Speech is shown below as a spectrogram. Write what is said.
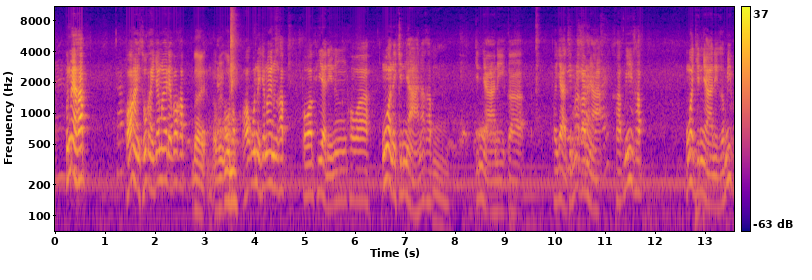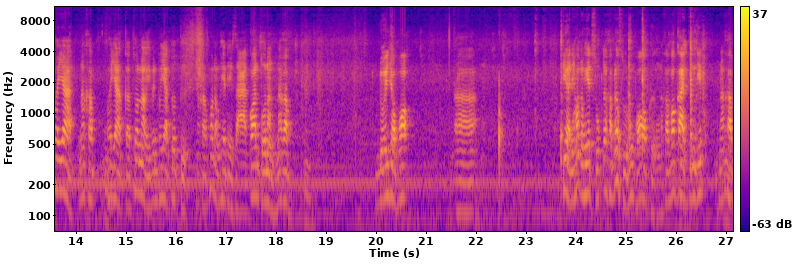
นะ คุณแม่ครับ ครับ ขอให้สุกให้จังน้อยได้บ่ครับได้เอาไปอุ่นขออุ่นให้จังน้อยหนึงครับ เพราะว่าเพียนี่หนึงเพราะว่าง่วในกินหญ้านะครับ อืมกินหญ้านี่ก็พยาธิที่มากับหญ้าครับมีครับ ง่วกินหญ้านี่ก็มีพยาธินะครับพยาธิกับส่วนมากสิเป็นพยาธิตัวตืดนะครับเพราะต้องเฮ็ดให้สะอาดก้อนตัวนั้นนะครับ โดยเฉพาะอ่าเที่ยนี่เขาต้องเฮ็ดสุกนะครับเรื่องสูตรของพ่อเผิงนะครับว่ากล้ายกินดิบนะครับ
